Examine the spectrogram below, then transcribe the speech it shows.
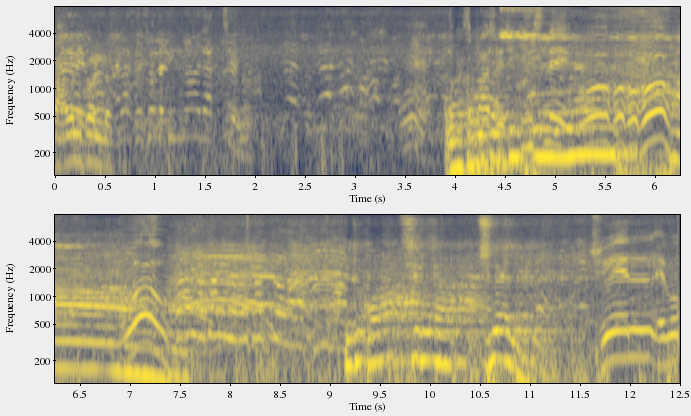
ফাউল করল। হো কিছু করার ছিল না জুয়েল জুয়েল এবং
